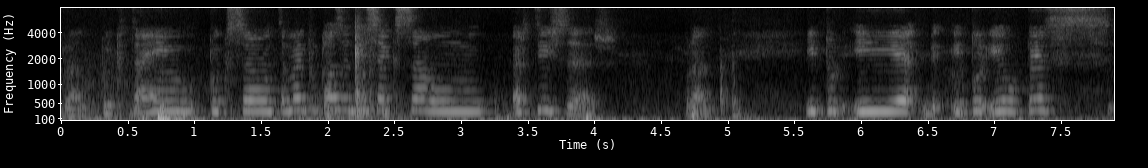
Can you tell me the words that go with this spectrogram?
pronto, porque, tem, porque são, também por causa disso é que são artistas. Pronto. E, por, e, é, e por, eu penso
